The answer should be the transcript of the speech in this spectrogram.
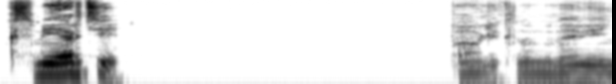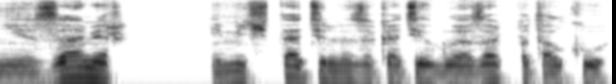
к смерти. Павлик на мгновение замер и мечтательно закатил глаза к потолку.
